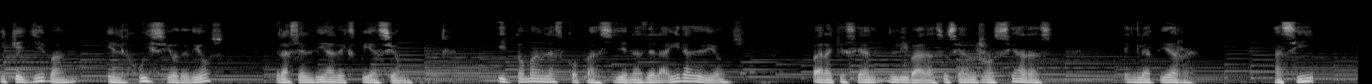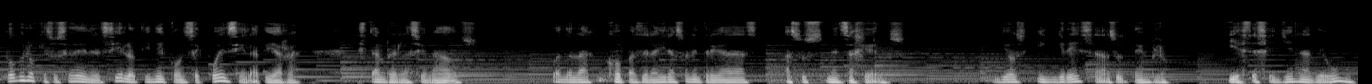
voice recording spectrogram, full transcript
y que llevan el juicio de Dios tras el día de expiación y toman las copas llenas de la ira de Dios para que sean libadas o sean rociadas en la tierra. Así, todo lo que sucede en el cielo tiene consecuencia en la tierra, están relacionados. Cuando las copas de la ira son entregadas a sus mensajeros, Dios ingresa a su templo y éste se llena de humo,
